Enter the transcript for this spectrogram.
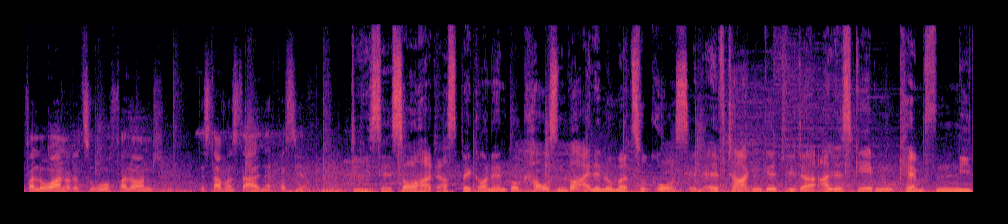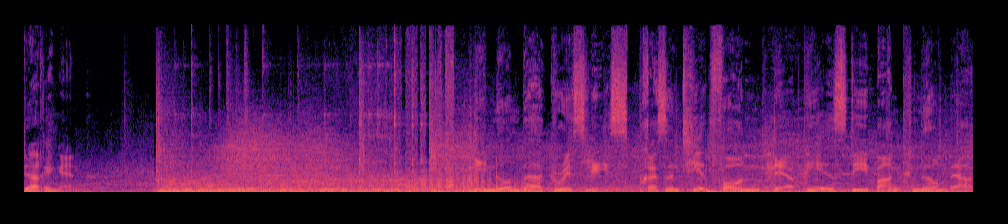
verloren oder zu hoch verloren. Das darf uns da halt nicht passieren. Die Saison hat erst begonnen. Burghausen war eine Nummer zu groß. In elf Tagen gilt wieder alles geben, kämpfen, niederringen. Die Nürnberg Grizzlies, präsentiert von der PSD Bank Nürnberg.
